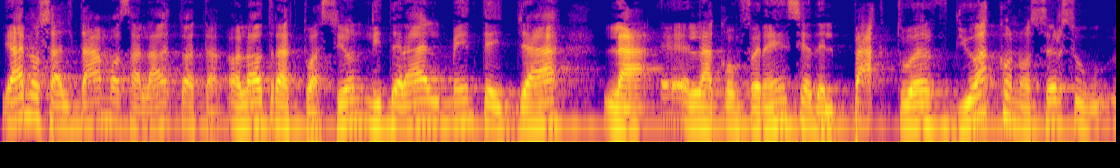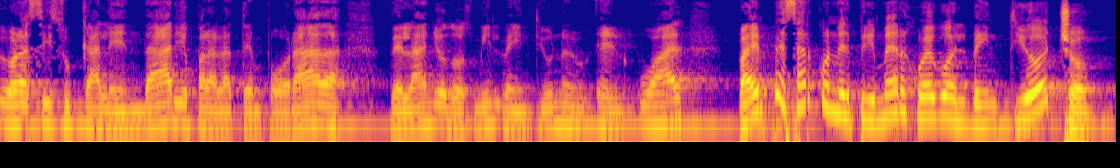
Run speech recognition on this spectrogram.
ya nos saltamos a la, otra actuación. Literalmente ya la, eh, la conferencia del Pac-12 dio a conocer su, ahora sí, su calendario para la temporada del año 2021, el cual va a empezar con el primer juego el 28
